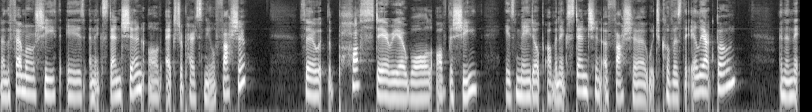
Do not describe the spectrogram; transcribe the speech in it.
Now, the femoral sheath is an extension of extraperitoneal fascia. So, the posterior wall of the sheath is made up of an extension of fascia which covers the iliac bone and then the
